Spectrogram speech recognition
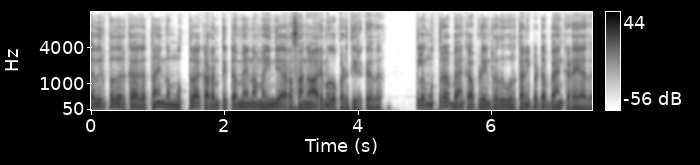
தவிர்ப்பதற்காகத்தான் இந்த முத்ரா கடன் திட்டமே நம்ம இந்திய அரசாங்கம் அறிமுகப்படுத்தி இருக்குது இதில் முத்ரா பேங்க் அப்படின்றது ஒரு தனிப்பட்ட பேங்க் கிடையாது.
